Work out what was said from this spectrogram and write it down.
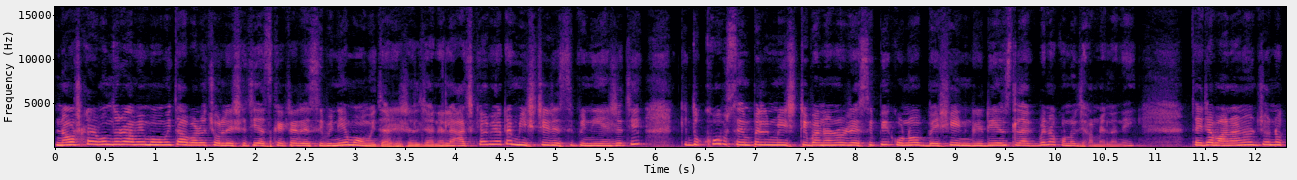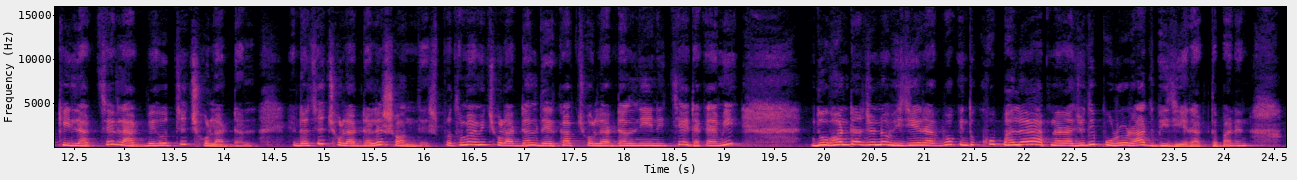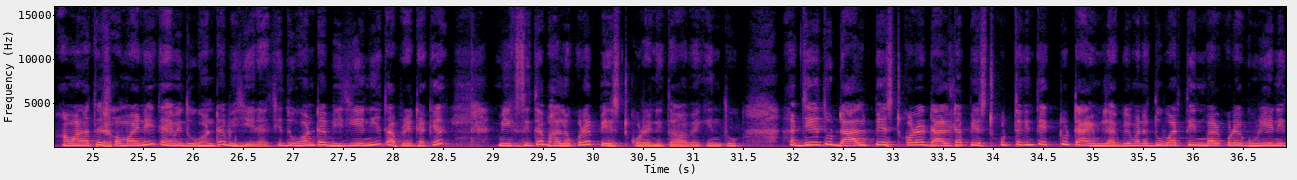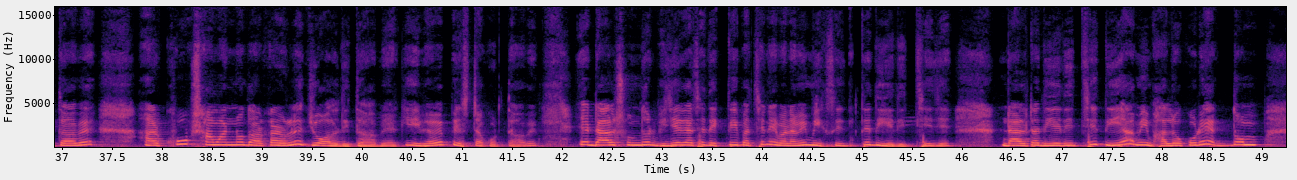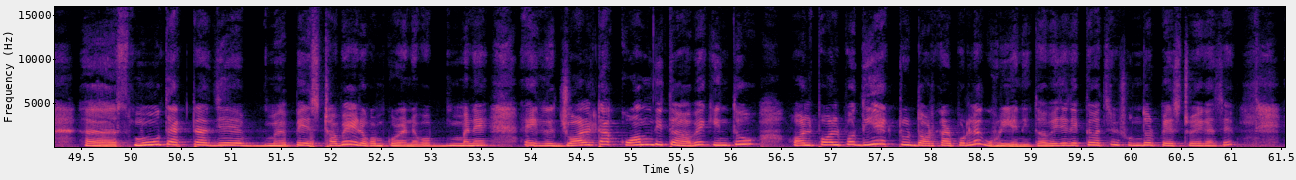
নমস্কার বন্ধুরা, আমি মৌমিতা, আবারও চলে এসেছি আজকে একটা রেসিপি নিয়ে মৌমিতার হেসেল চ্যানেলে আজকে আমি একটা মিষ্টি রেসিপি নিয়ে এসেছি, কিন্তু খুব সিম্পল মিষ্টি বানানোর রেসিপি কোনো বেশি ইনগ্রিডিয়েন্টস লাগবে না, কোনো ঝামেলা নেই। তো এটা বানানোর জন্য কি লাগছে? লাগবে হচ্ছে ছোলার ডাল। এটা হচ্ছে ছোলার ডালের সন্দেশ। প্রথমে আমি ছোলার ডাল, দেড় কাপ ছোলার ডাল নিয়ে নিচ্ছি। এটাকে আমি দু ঘণ্টার জন্য ভিজিয়ে রাখব, কিন্তু খুব ভালো হয় আপনারা যদি পুরো রাত ভিজিয়ে রাখতে পারেন। আমার হাতে সময় নেই, তাই আমি দু ঘণ্টা ভিজিয়ে রাখছি। দু ঘণ্টা ভিজিয়ে নিয়ে তারপরে এটাকে মিক্সিতে ভালো করে পেস্ট করে নিতে হবে কিন্তু। আর যেহেতু ডাল পেস্ট করা, ডালটা পেস্ট করতে কিন্তু একটু টাইম লাগবে মানে দুবার, তিনবার করে ঘুরিয়ে নিতে হবে। আর খুব সামান্য দরকার হলে জল দিতে হবে আর কি, এইভাবে পেস্টটা করতে হবে। এ ডাল সুন্দর ভিজে গেছে, দেখতেই পাচ্ছেন, এবার আমি মিক্সিতে দিয়ে দিচ্ছি। যে ডালটা দিয়ে দিচ্ছি, দিয়ে আমি ভালো করে একদম স্মুথ একটা যে পেস্ট হবে, এরকম করে নেব। মানে এই জলটা কম দিতে হবে, কিন্তু অল্প অল্প দিয়ে একটু দরকার পড়লে ঘুরিয়ে নিতে হবে। যে দেখতে পাচ্ছেন, সুন্দর পেস্ট হয়ে গেছে।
